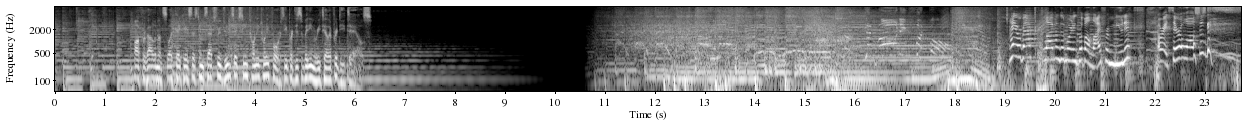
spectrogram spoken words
Offer valid on select AK system sets through June 16, 2024. See participating retailer for details. Good morning, football. Hey, we're back live on Good Morning Football, live from Munich. All right, Sarah Walsh is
